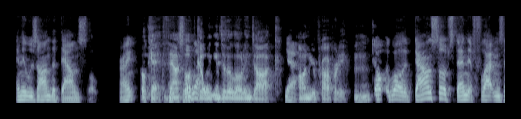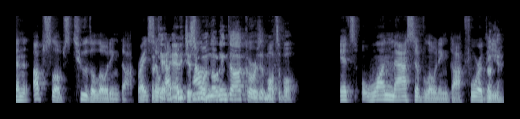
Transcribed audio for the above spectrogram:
and it was on the downslope. Right. Okay. The downslope going into the loading dock yeah. on your property. Mm-hmm. Well, it downslopes, then it flattens, then it upslopes to the loading dock. Right. So, okay. and it's just one loading dock, or is it multiple? It's one massive loading dock for the okay.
